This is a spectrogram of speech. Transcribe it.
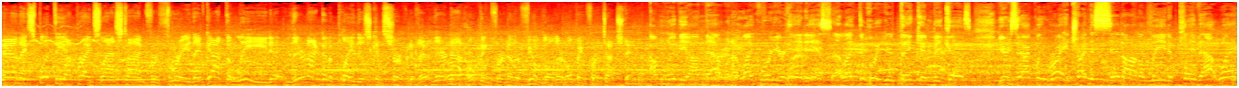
And they split the uprights last time for three. They've got the lead. They're not going to play this conservative. They're, they're not hoping for another field goal. They're hoping for a touchdown. I'm with you on that one. I like where your head is. I like the way you're thinking because you're exactly right. Trying to sit on a lead and play that way,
